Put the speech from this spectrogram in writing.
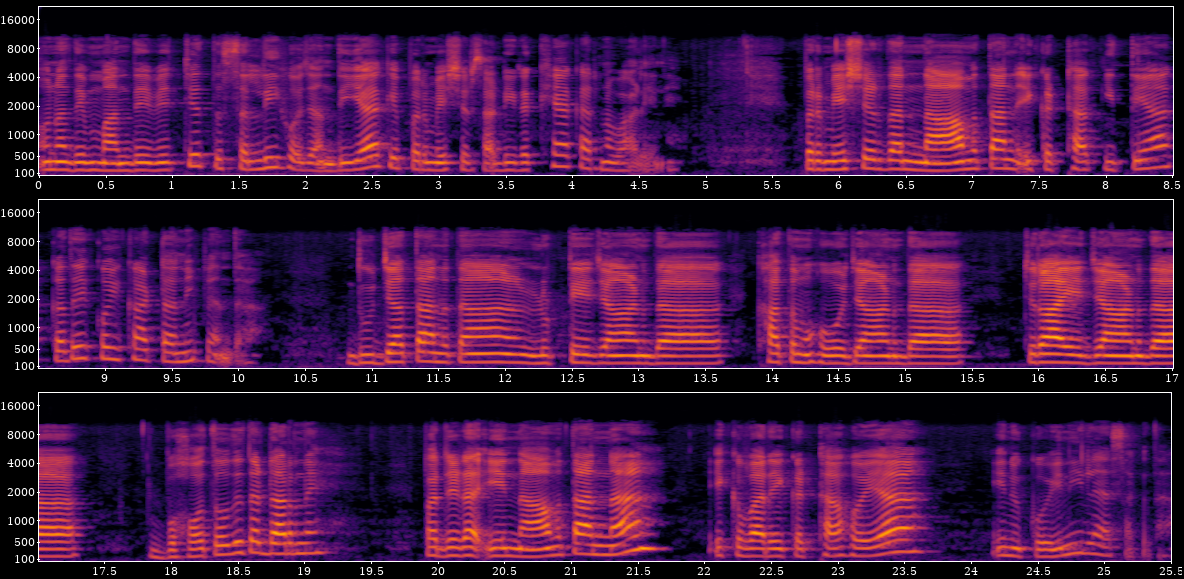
ਉਹਨਾਂ ਦੇ ਮਨ ਦੇ ਵਿੱਚ ਤਸੱਲੀ ਹੋ ਜਾਂਦੀ ਆ ਕਿ ਪਰਮੇਸ਼ਰ ਸਾਡੀ ਰੱਖਿਆ ਕਰਨ ਵਾਲੇ ਨੇ। ਪਰਮੇਸ਼ਰ ਦਾ ਨਾਮ ਧਨ ਇਕੱਠਾ ਕੀਤਿਆਂ ਕਦੇ ਕੋਈ ਘਾਟਾ ਨਹੀਂ ਪੈਂਦਾ। ਦੂਜਾ ਧਨ ਤਾਂ ਲੁੱਟੇ ਜਾਣ ਦਾ, ਖਤਮ ਹੋ ਜਾਣ ਦਾ, ਚੁਰਾਏ ਜਾਣ ਦਾ, ਬਹੁਤ ਉਹਦੇ ਤਾਂ ਡਰ ਨੇ। ਪਰ ਜਿਹੜਾ ਇਹ ਨਾਮ ਧਨ ਆ, ਇੱਕ ਵਾਰ ਇਕੱਠਾ ਹੋਇਆ, ਇਹਨੂੰ ਕੋਈ ਨਹੀਂ ਲੈ ਸਕਦਾ।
